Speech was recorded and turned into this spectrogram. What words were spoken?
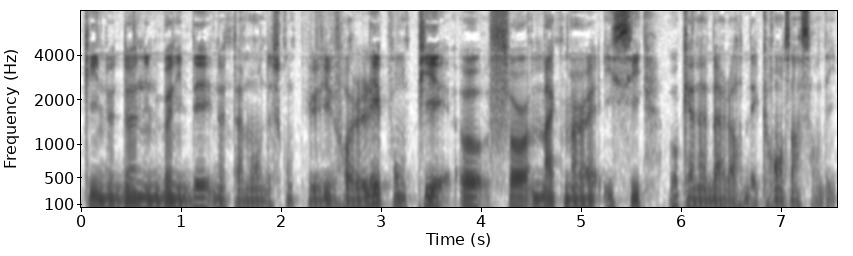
qui nous donne une bonne idée notamment de ce qu'ont pu vivre les pompiers au Fort McMurray ici au Canada lors des grands incendies.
